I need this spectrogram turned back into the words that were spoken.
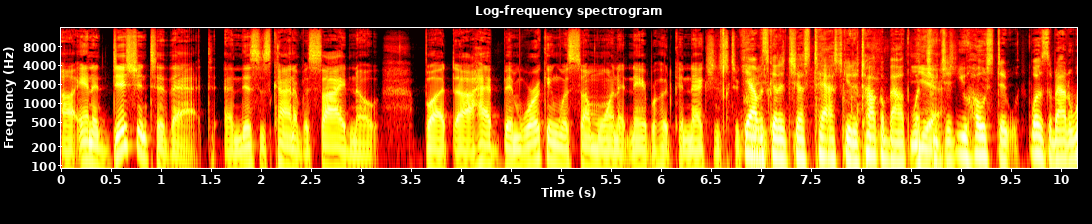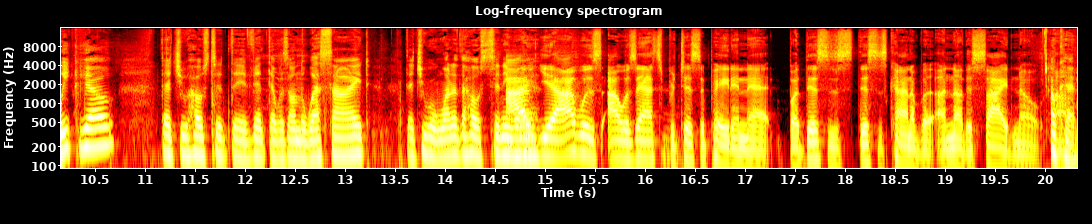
Uh, in addition to that, and this is kind of a side note, but uh, I have been working with someone at Neighborhood Connections to Yeah, I was going to just ask you to talk about what you just you hosted. What was it, about a week ago that you hosted the event that was on the West Side? That you were one of the hosts anyway. I, yeah, I was I was asked to participate in that, but this is this is kind of a, another side note. Um, Okay.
